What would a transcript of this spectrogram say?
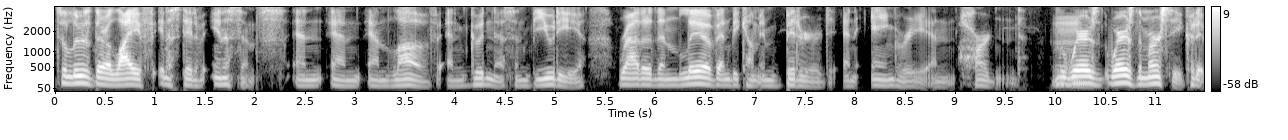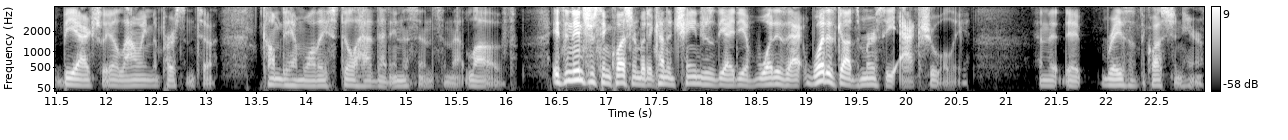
to lose their life in a state of innocence and, and, and love and goodness and beauty rather than live and become embittered and angry and hardened? Mm. Where's where's the mercy? Could it be actually allowing the person to come to him while they still had that innocence and that love? It's an interesting question, but it kind of changes the idea of what is what is God's mercy actually, and that it raises the question here.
